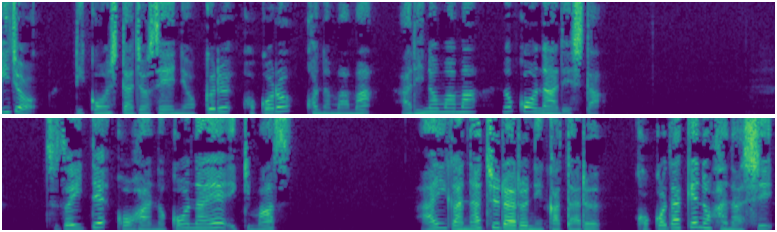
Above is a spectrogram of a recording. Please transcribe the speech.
以上、離婚した女性に送る心このまま、ありのままのコーナーでした。続いて後半のコーナーへ行きます。愛がナチュラルに語る、ここだけの話。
